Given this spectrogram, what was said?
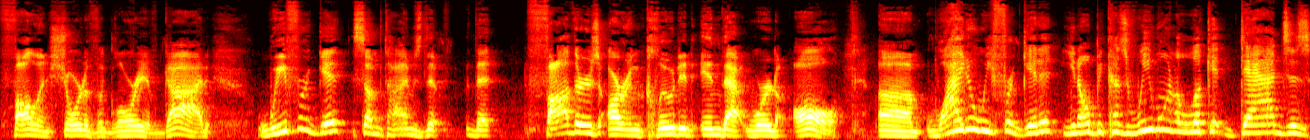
fallen short of the glory of God, we forget sometimes that that fathers are included in that word all. Um, why do we forget it? You know, because we want to look at dads as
